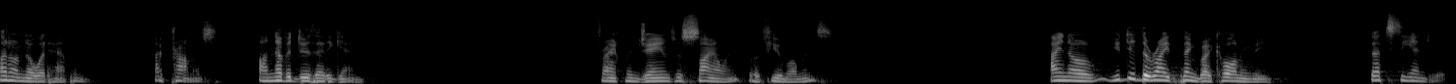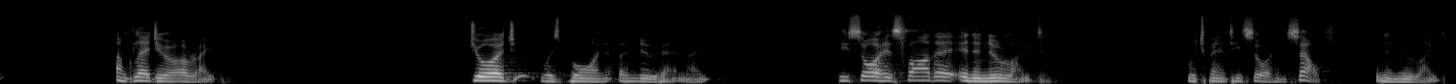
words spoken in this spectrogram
I don't know what happened. I promise. I'll never do that again. Franklin James was silent for a few moments. I know you did the right thing by calling me. That's the end of it. I'm glad you're all right. George was born anew that night. He saw his father in a new light, which meant he saw himself in a new light.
